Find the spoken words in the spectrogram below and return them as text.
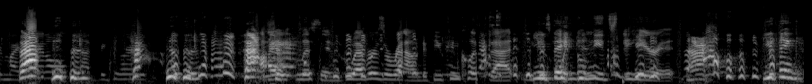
in my channel, that'd be great. I listen. Whoever's around, if you can clip that, you think- Wendell needs to hear it. You think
